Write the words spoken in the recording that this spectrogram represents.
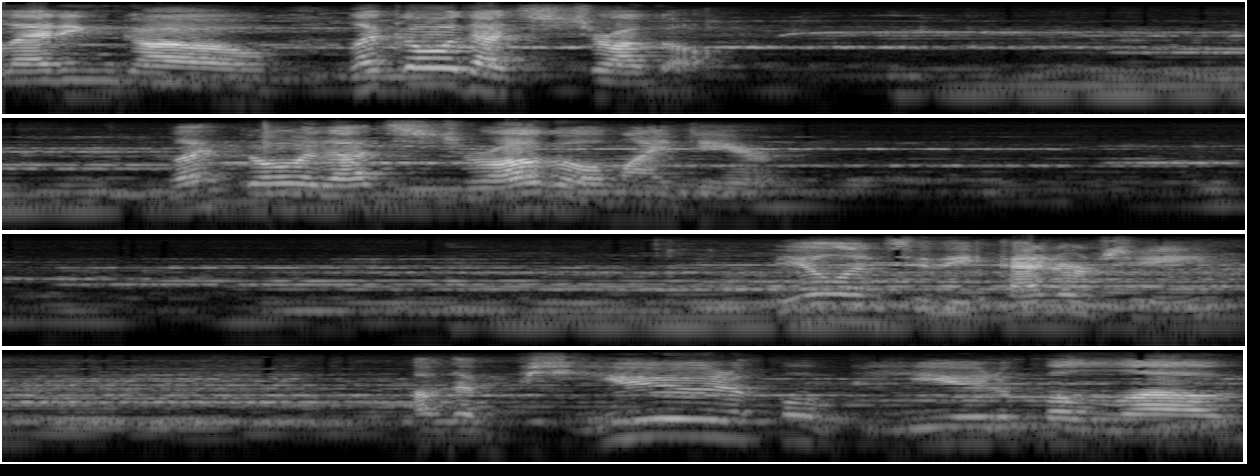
letting go. Let go of that struggle. Let go of that struggle, my dear. Feel into the energy of the beautiful, beautiful love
